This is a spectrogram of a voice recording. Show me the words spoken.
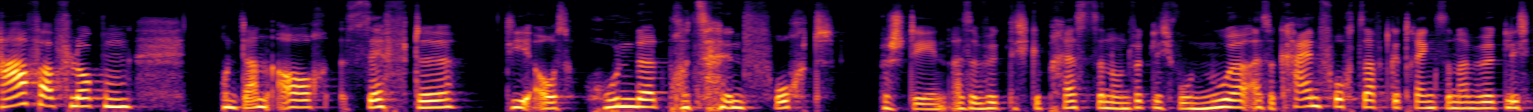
Haferflocken und dann auch Säfte, die aus 100% Frucht bestehen, also wirklich gepresst sind und wirklich wo nur, also kein Fruchtsaftgetränk, sondern wirklich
